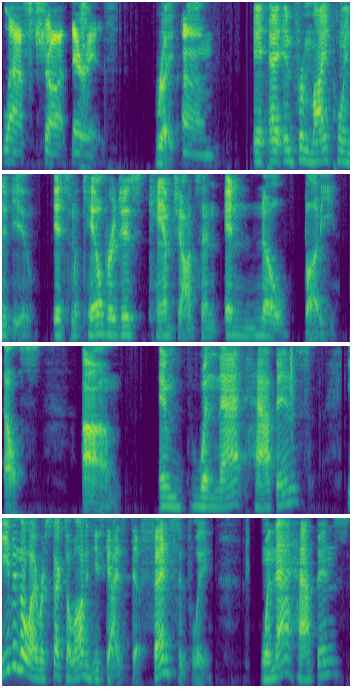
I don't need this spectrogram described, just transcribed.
last shot there is. Right. Um, and, from my point of view, it's Mikal Bridges, Cam Johnson, and nobody else. Um, and when that happens, even though I respect a lot of these guys defensively, when that happens,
